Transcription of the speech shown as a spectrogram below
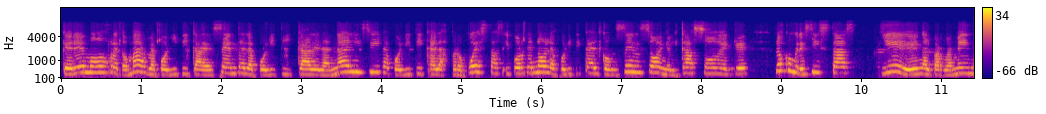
queremos retomar la política decente, la política del análisis, la política de las propuestas y, por qué no, la política del consenso en el caso de que los congresistas lleguen al Parlamento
